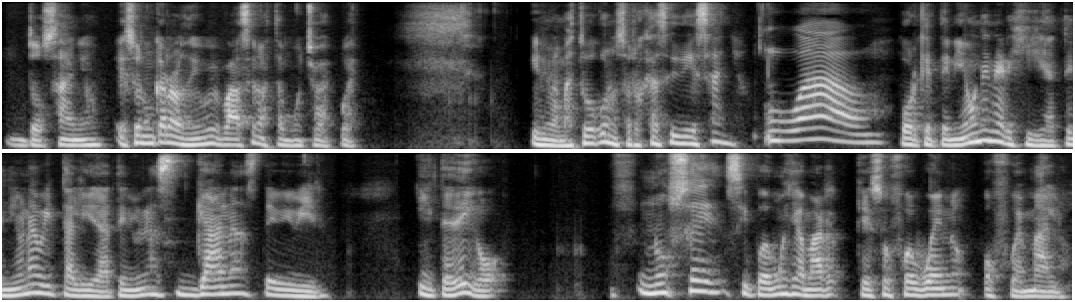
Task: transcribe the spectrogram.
dos años. Eso nunca nos lo dijo mi papá, sino hasta mucho después. Y mi mamá estuvo con nosotros casi 10 años, ¡Wow! porque tenía una energía, tenía una vitalidad, tenía unas ganas de vivir. Y te digo, no sé si podemos llamar que eso fue bueno o fue malo,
